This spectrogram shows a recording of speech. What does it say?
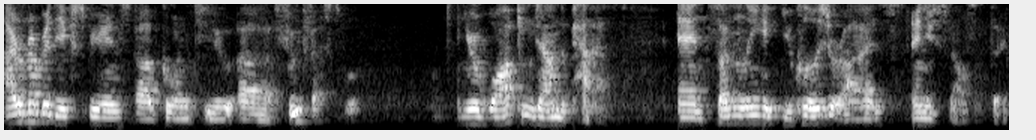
I remember the experience of going to a food festival, and you're walking down the path, and suddenly you close your eyes and you smell something.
